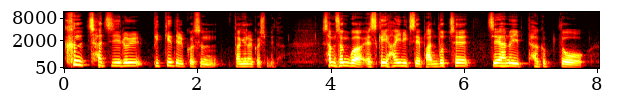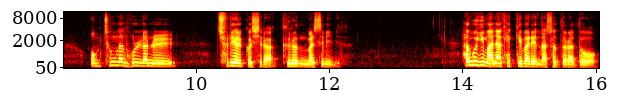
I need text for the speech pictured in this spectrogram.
큰 차질을 빚게 될 것은 당연할 것입니다. 삼성과 SK하이닉스의 반도체 제한의 파급도 엄청난 혼란을 초래할 것이라 그런 말씀입니다. 한국이 만약 핵개발에 나서더라도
